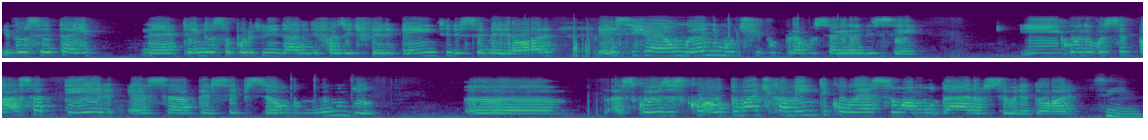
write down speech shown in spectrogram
e você tá aí, né, tendo essa oportunidade de fazer diferente, de ser melhor. Esse já é um grande motivo para você agradecer. E quando você passa a ter essa percepção do mundo, ah, as coisas automaticamente começam a mudar ao seu redor. Sim.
